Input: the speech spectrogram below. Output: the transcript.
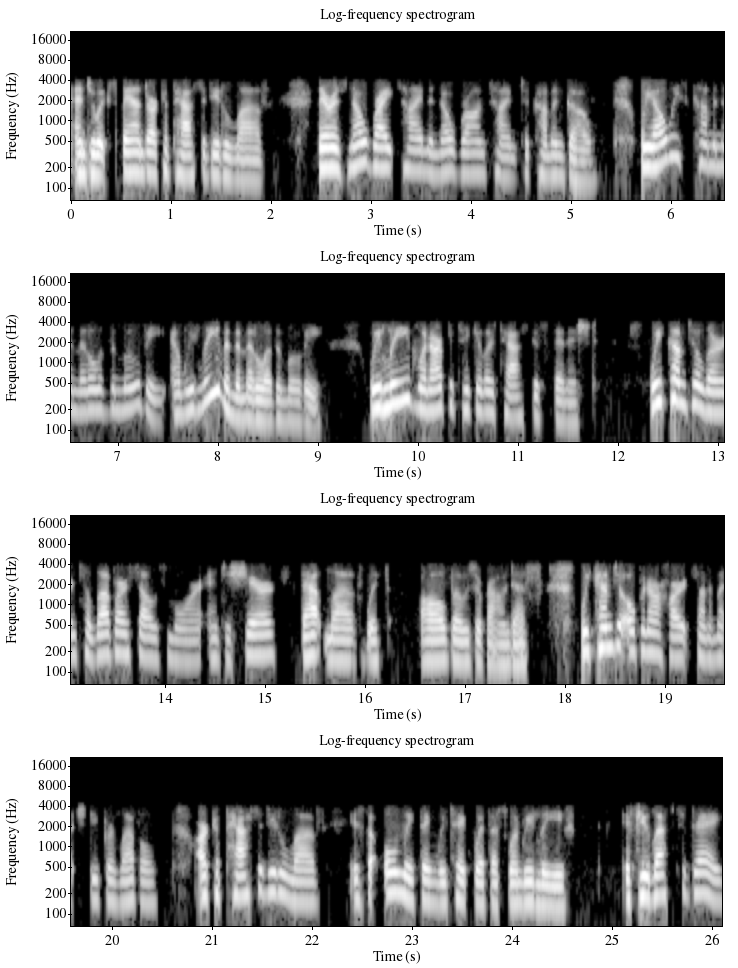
and to expand our capacity to love. There is no right time and no wrong time to come and go. We always come in the middle of the movie and we leave in the middle of the movie. We leave when our particular task is finished. We come to learn to love ourselves more and to share that love with all those around us. We come to open our hearts on a much deeper level. Our capacity to love is the only thing we take with us when we leave. If you left today,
